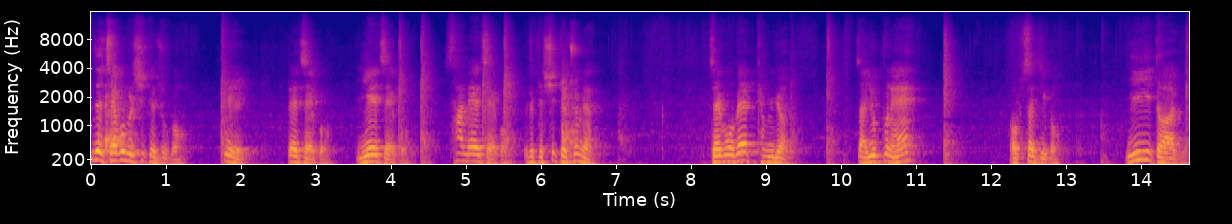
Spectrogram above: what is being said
이제 제곱을 시켜주고 1의 제곱 2의 제곱, 3의 제곱 이렇게 시켜주면 제곱의 평균 자 6분의 없어지고 2 더하기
